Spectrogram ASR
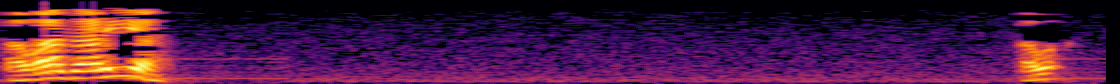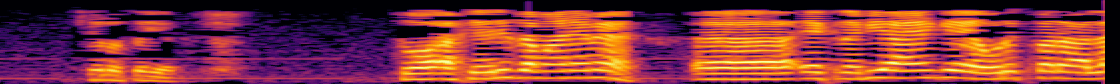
آواز آ رہی ہے؟ چلو صحیح ہے۔ تو اخیری زمانے میں ایک نبی آئیں گے اور اس پر اللہ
